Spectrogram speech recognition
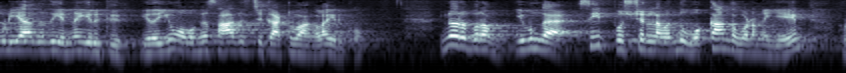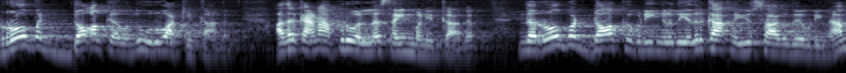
முடியாதது என்ன இருக்குது இதையும் அவங்க சாதிச்சு காட்டுவாங்களா இருக்கும். இன்னொரு புறம் இவங்க சீட் பொசிஷனில் வந்து உக்காந்த உடனேயே ரோபட் டாக்கை வந்து உருவாக்கியிருக்காங்க. அதற்கான அப்ரூவலில் சைன் பண்ணியிருக்காங்க. இந்த ரோபோட் டாக் அப்படிங்கிறது எதற்காக யூஸ் ஆகுது அப்படின்னா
